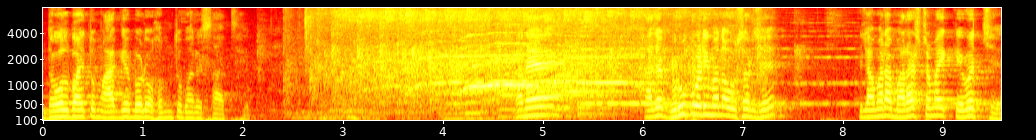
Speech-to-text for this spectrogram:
ધવલભાઈ, તું આગે બળો, હમ તુમારે સાથ. અને આજે ગુરુ પૂર્ણિમાનો અવસર છે. એટલે અમારા મહારાષ્ટ્રમાં એક કહેવત છે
